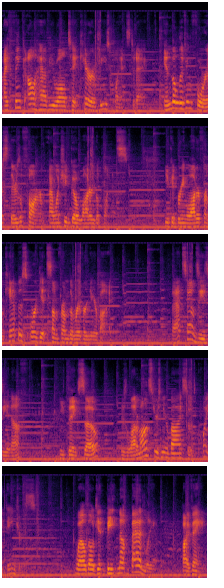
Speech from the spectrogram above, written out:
I think I'll have you all take care of these plants today. In the living forest, there's a farm. I want you to go water the plants. You could bring water from campus or get some from the river nearby. That sounds easy enough. You think so? There's a lot of monsters nearby, so it's quite dangerous. Well, they'll get beaten up badly by Vayne.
